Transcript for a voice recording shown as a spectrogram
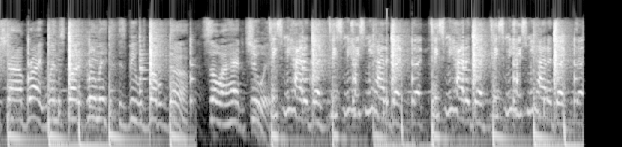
started shine bright, when it started blooming, this beat was bubble gum, so I had to chew it. Teach me how to duck,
